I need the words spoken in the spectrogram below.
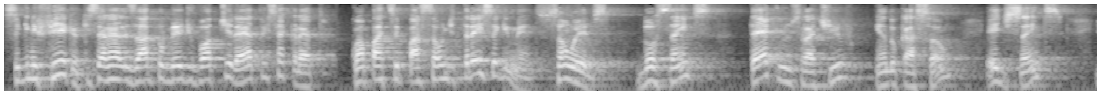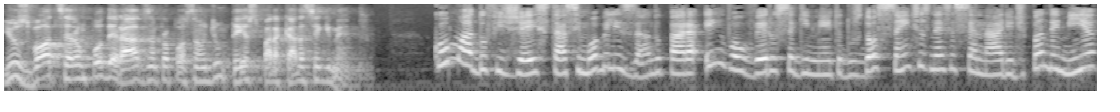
Significa que será realizado por meio de voto direto e secreto, com a participação de três segmentos. São eles: docentes, técnico administrativo em educação e discentes, e os votos serão ponderados na proporção de um terço para cada segmento. Como a DUFG está se mobilizando para envolver o segmento dos docentes nesse cenário de pandemia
